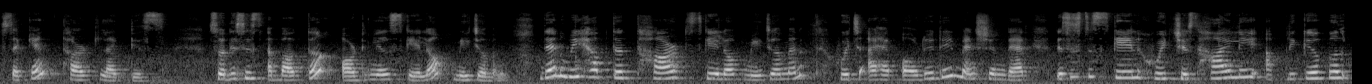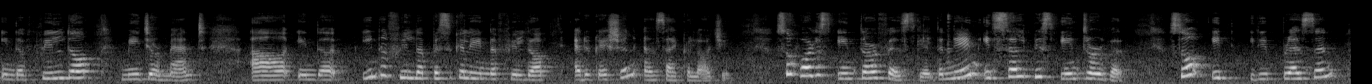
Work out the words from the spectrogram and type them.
second third like this so this is about the ordinal scale of measurement. Then we have the third scale of measurement which I have already mentioned that this is the scale which is highly applicable in the field of measurement uh, in the in the field of basically in the field of education and psychology. So what is interval scale? The name itself is interval. So it, it represents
